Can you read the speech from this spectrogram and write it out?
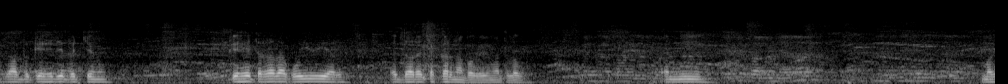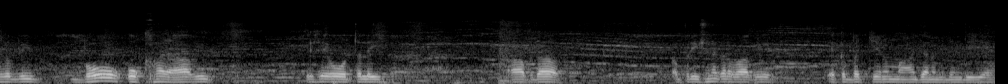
ਰੱਬ ਕਿਸੇ ਦੇ ਬੱਚੇ ਨੂੰ, ਕਿਸੇ ਤਰ੍ਹਾਂ ਦਾ ਕੋਈ ਵੀ ਯਾਰ ਇਦਾਂ ਦਾ ਚੱਕਰ ਨਾ ਪਵੇ ਮਤਲਬ। ਇੰਨੀ ਮਤਲਬ ਵੀ ਬਹੁਤ ਔਖਾ ਆ ਵੀ ਕਿਸੇ ਔਰਤ ਲਈ ਆਪ ਦਾ ਆਪਰੇਸ਼ਨ ਕਰਵਾ ਕੇ ਇੱਕ ਬੱਚੇ ਨੂੰ ਮਾਂ ਜਨਮ ਦਿੰਦੀ ਆ।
